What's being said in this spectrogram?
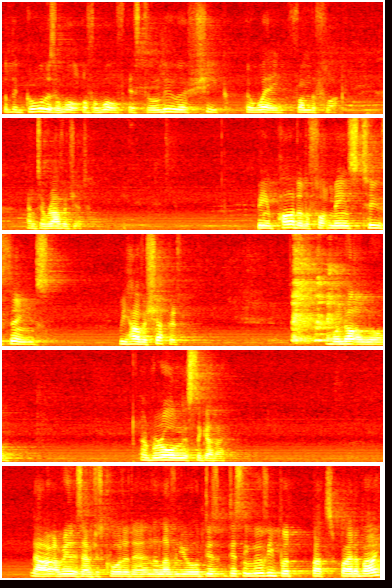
But the goal of a wolf is to lure sheep away from the flock and to ravage it. Being part of the flock means two things. We have a shepherd, we're not alone, and we're all in this together. Now, I realize I've just quoted an 11 year old Disney movie, but that's by the by.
